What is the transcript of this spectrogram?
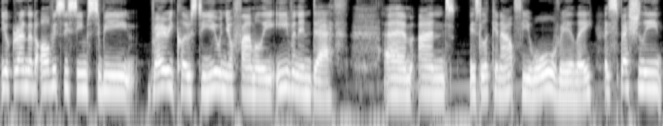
Your granddad obviously seems to be very close to you and your family, even in death, um, and is looking out for you all, really, especially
